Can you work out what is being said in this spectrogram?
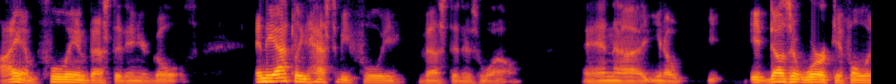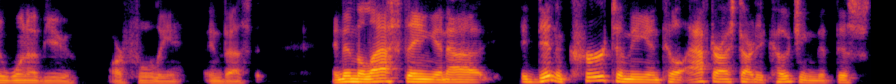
I am fully invested in your goals. And the athlete has to be fully vested as well. And, uh, you know, it doesn't work if only one of you are fully invested. And then the last thing, and uh, it didn't occur to me until after I started coaching that this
